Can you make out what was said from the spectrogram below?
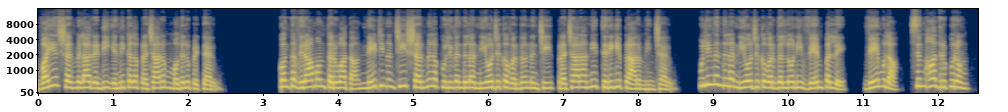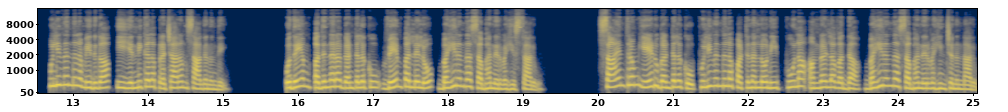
వైఎస్ షర్మిలారెడ్డి ఎన్నికల ప్రచారం మొదలుపెట్టారు. కొంత విరామం తరువాత నేటి నుంచి షర్మిల పులివెందుల నియోజకవర్గం నుంచి ప్రచారాన్ని తిరిగి ప్రారంభించారు. పులివెందుల నియోజకవర్గంలోని వేంపల్లె వేముల సింహాద్రిపురం పులివెందుల మీదుగా ఈ ఎన్నికల ప్రచారం సాగనుంది. ఉదయం పదిన్నర గంటలకు వేంపల్లెలో బహిరంగ సభ నిర్వహిస్తారు. సాయంత్రం ఏడు గంటలకు పులివెందుల పట్టణంలోని పూల అంగళ్ళ వద్ద బహిరంగ సభ నిర్వహించనున్నారు.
